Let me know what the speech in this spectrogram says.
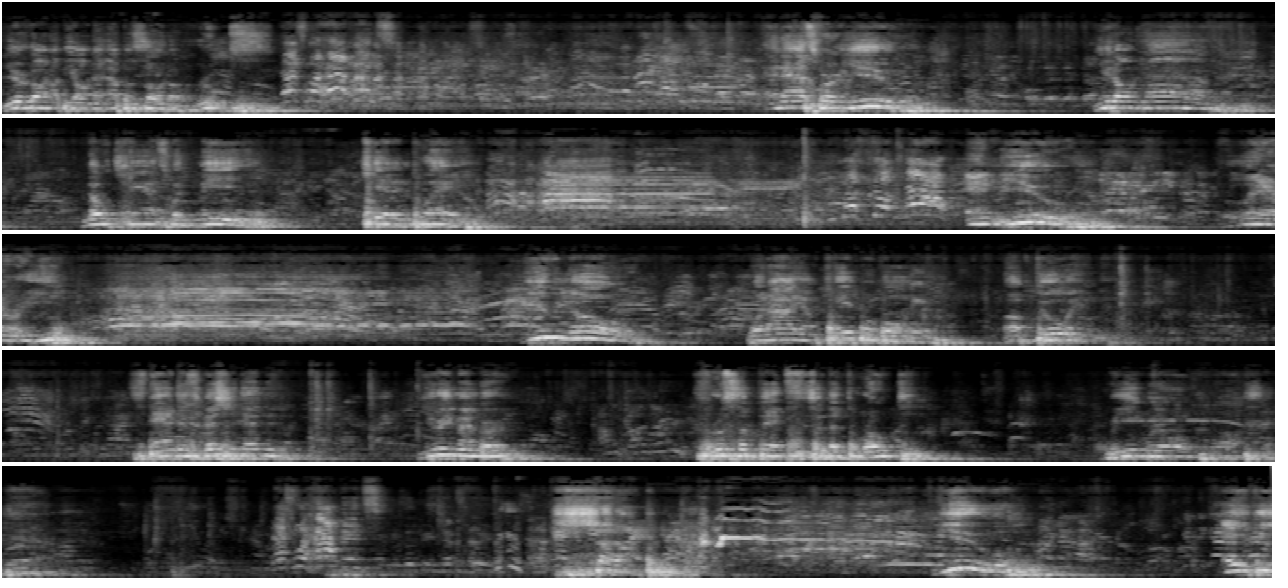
You're going to be on an episode of Roots. That's what happens. And as for you, you don't have no chance with me, kid and play. And you, Larry, you know what I am capable of doing. Standish, Michigan, you remember crucifix That's what happens. Shut up. You, ABC,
